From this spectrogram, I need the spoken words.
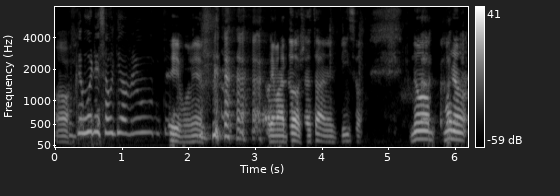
Oh, Qué buena esa última pregunta. sí, muy bien. Remató, ya estaba en el piso. No, bueno,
